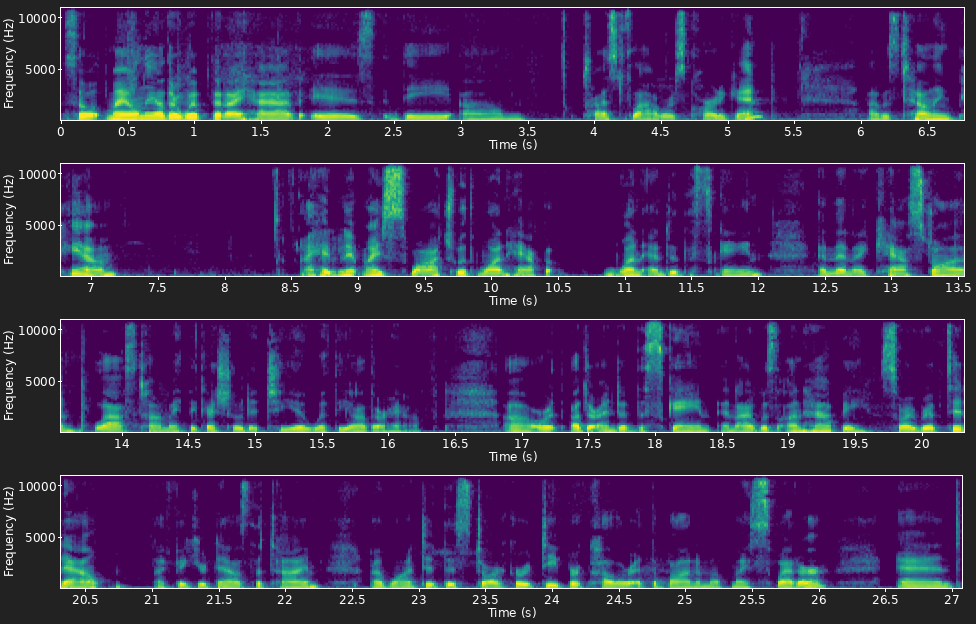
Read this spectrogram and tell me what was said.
So my only other WIP that I have is the um, pressed flowers cardigan. I was telling Pam I had knit my swatch with one half one end of the skein and then I cast on last time I think I showed it to you with the other half uh, or other end of the skein and I was unhappy so I ripped it out I figured now's the time I wanted this darker deeper color at the bottom of my sweater and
